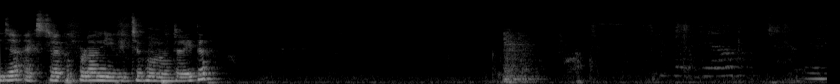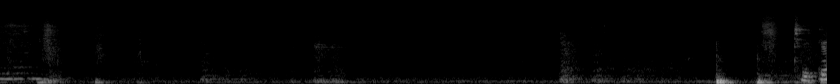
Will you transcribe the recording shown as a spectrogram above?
ਜਾਂ ਐਕਸਟਰਾ ਕੱਪੜਾ ਨਹੀਂ ਵਿੱਚ ਹੋਣਾ ਚਾਹੀਦਾ। ਠੀਕ ਹੈ।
